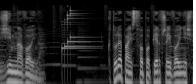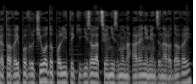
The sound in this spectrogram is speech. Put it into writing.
Zimna wojna. Które państwo po I wojnie światowej powróciło do polityki izolacjonizmu na arenie międzynarodowej?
